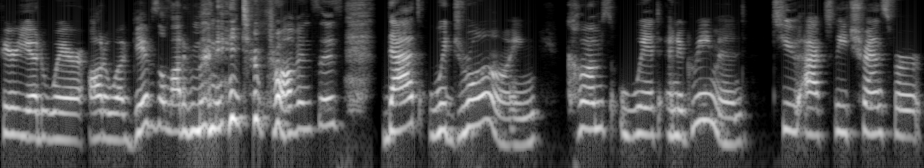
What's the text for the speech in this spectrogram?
period where Ottawa gives a lot of money to provinces, that withdrawing comes with an agreement to actually transfer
